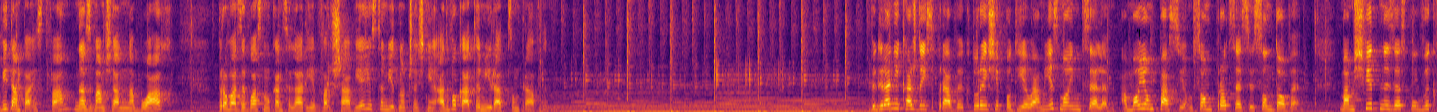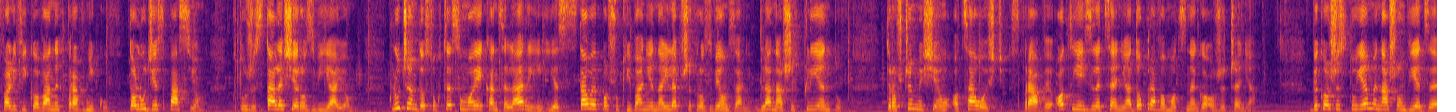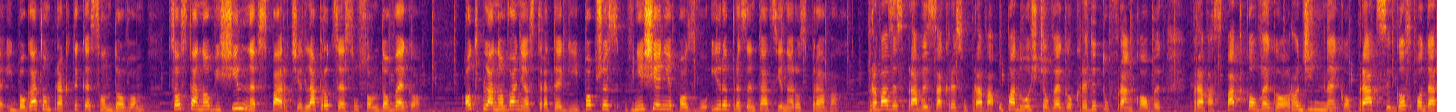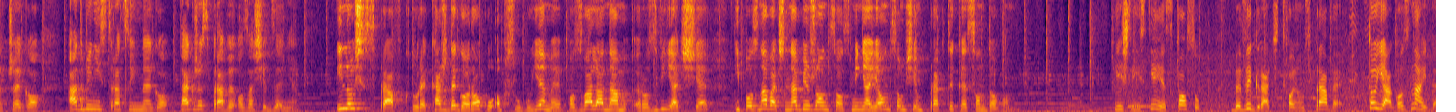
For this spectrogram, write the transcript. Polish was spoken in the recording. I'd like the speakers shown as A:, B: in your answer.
A: Witam Państwa, nazywam się Anna Błach, prowadzę własną kancelarię w Warszawie, jestem jednocześnie adwokatem i radcą prawnym. Wygranie każdej sprawy, której się podjęłam, jest moim celem, a moją pasją są procesy sądowe. Mam świetny zespół wykwalifikowanych prawników. To ludzie z pasją, którzy stale się rozwijają. Kluczem do sukcesu mojej kancelarii jest stałe poszukiwanie najlepszych rozwiązań dla naszych klientów. Troszczymy się o całość sprawy od jej zlecenia do prawomocnego orzeczenia. Wykorzystujemy naszą wiedzę i bogatą praktykę sądową, co stanowi silne wsparcie dla procesu sądowego. Od planowania strategii poprzez wniesienie pozwu i reprezentację na rozprawach. Prowadzę sprawy z zakresu prawa upadłościowego, kredytów frankowych, prawa spadkowego, rodzinnego, pracy, gospodarczego, administracyjnego, także sprawy o zasiedzenie. Ilość spraw, które każdego roku obsługujemy, pozwala nam rozwijać się i poznawać na bieżąco zmieniającą się praktykę sądową. Jeśli istnieje sposób, by wygrać Twoją sprawę, to ja go znajdę.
